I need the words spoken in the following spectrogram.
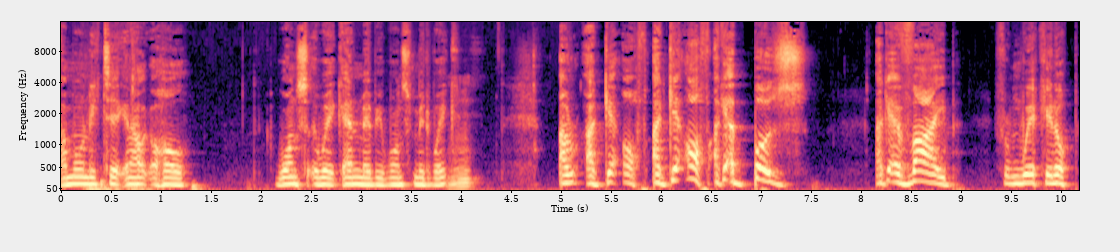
I'm only taking alcohol once a weekend, maybe once midweek. Mm. I, I get off. I get off. I get a buzz. I get a vibe from waking up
